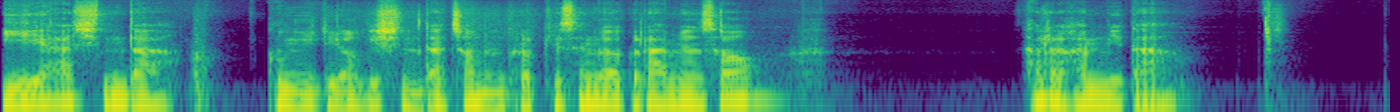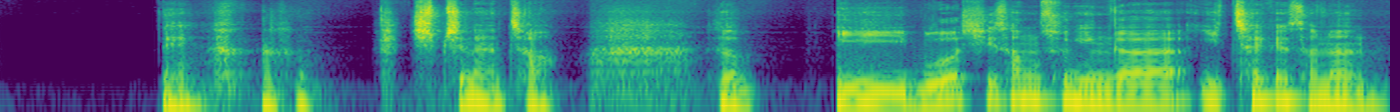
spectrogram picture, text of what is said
이해하신다. 궁일이 여기신다. 저는 그렇게 생각을 하면서 살아갑니다. 네. 쉽진 않죠. 그래서 이 무엇이 성숙인가 이 책에서는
